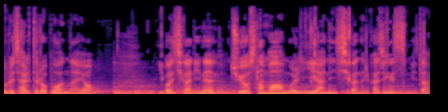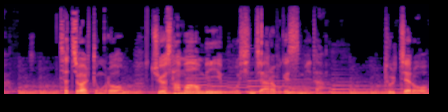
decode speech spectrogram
노래 잘 들어보았나요? 이번 시간에는 주요 3화음을 이해하는 시간을 가지겠습니다. 첫째 활동으로 주요 3화음이 무엇인지 알아보겠습니다. 둘째로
